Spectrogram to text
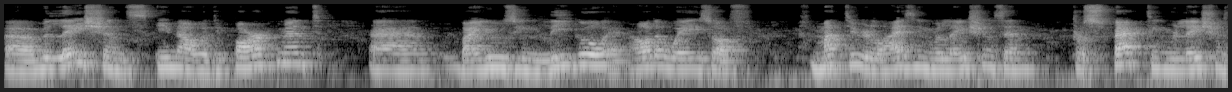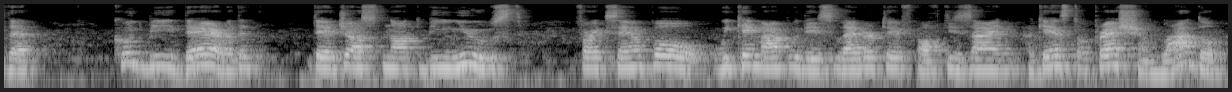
uh, relations in our department uh, by using legal and other ways of materializing relations and prospecting relations that could be there, but they're just not being used. For example, we came up with this Laborative of Design Against Oppression, LADO,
